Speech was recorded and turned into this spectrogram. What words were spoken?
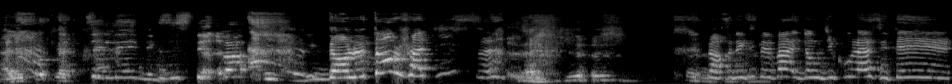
À l'époque, la télé n'existait pas. Dans le temps jadis Non, ça n'existait pas. Et donc, du coup, là, c'était.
